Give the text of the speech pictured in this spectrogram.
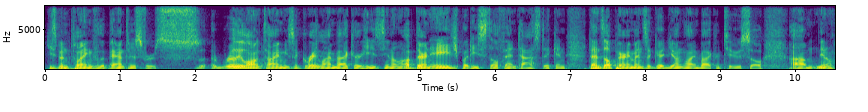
he's been playing for the Panthers for a really long time. He's a great linebacker. He's you know up there in age, but he's still fantastic. And Denzel Perryman's a good young linebacker too. So um, you know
